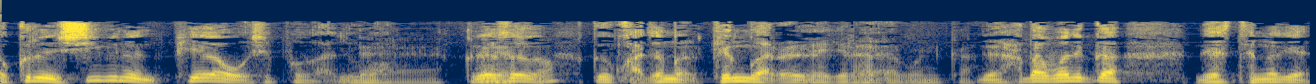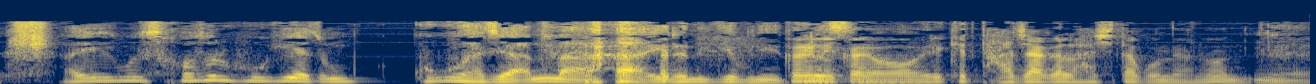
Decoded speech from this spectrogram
또 그런 시비는 피해가고 싶어가지고 네, 그래서, 그래서 그 과정을 경과를 얘기를 예, 하다 보니까 네, 하다 보니까 내 생각에 아 이거 뭐 소설 후기에 좀 구구하지 않나 이런 기분이 그러니까요. 이렇게 다작을 하시다 보면은. 예.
